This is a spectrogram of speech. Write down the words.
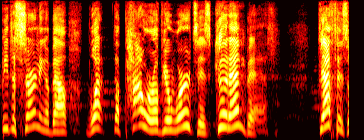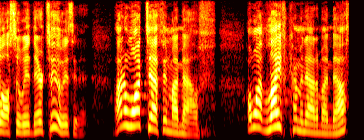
be discerning about what the power of your words is, good and bad. death is also in there too, isn't it? I don't want death in my mouth. I want life coming out of my mouth.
